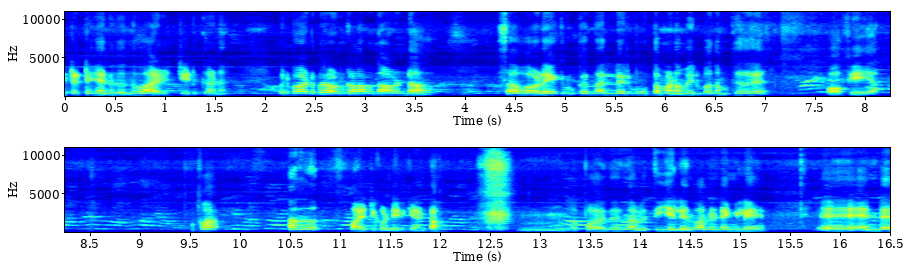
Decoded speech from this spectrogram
ഇട്ടിട്ട് ഞാനതൊന്ന് വഴറ്റിയെടുക്കുകയാണ് ഒരുപാട് ബ്രൗൺ കളറൊന്നും ആവണ്ട. സവാളയൊക്കെ നല്ലൊരു മൂത്ത മണം വരുമ്പോൾ നമുക്ക് ഓഫ് ചെയ്യാം. അപ്പോൾ അത് വഴറ്റിക്കൊണ്ടിരിക്കുകയാണ് കേട്ടോ അപ്പോൾ ഇത് തീയൽ എന്ന് പറഞ്ഞിട്ടുണ്ടെങ്കിൽ എന്റെ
